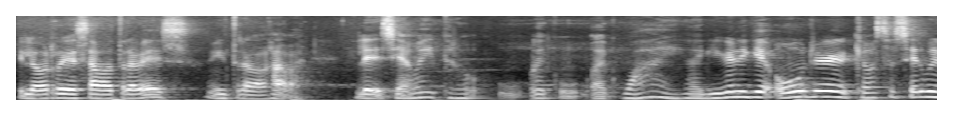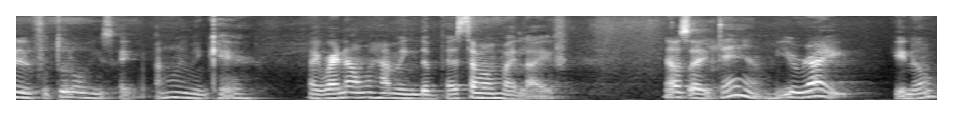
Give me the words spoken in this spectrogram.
Y luego regresaba otra vez y trabajaba. Le decía, güey, pero, like, like, why? Like, you're gonna get older. ¿Qué vas a hacer, en el futuro? He's like, I don't even care. Like, right now I'm having the best time of my life. And I was like, damn, you're right, you know?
